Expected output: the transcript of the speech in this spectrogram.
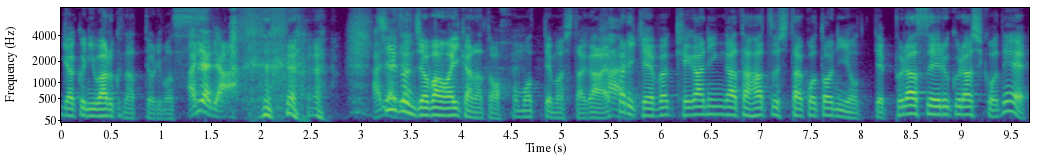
逆に悪くなっております。ありゃりゃ。シーズン序盤はいいかなと思ってましたが、やっぱりけが人が多発したことによってプラスエル・クラシコで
